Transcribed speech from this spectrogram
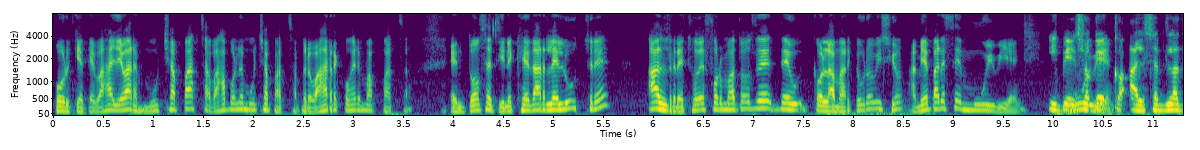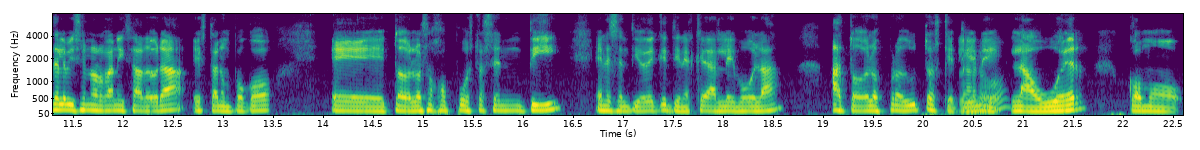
porque te vas a llevar mucha pasta, vas a poner mucha pasta, pero vas a recoger más pasta. Entonces tienes que darle lustre al resto de formatos de, de- con la marca Eurovisión. A mí me parece muy bien. Y pienso que al ser la televisión organizadora, están un poco eh, todos los ojos puestos en ti, en el sentido de que tienes que darle bola a todos los productos que Claro. tiene la UER como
